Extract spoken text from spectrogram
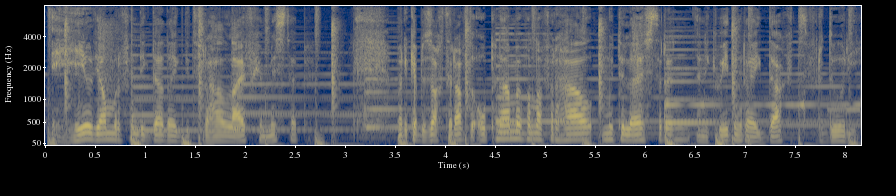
Heel jammer vind ik dat, dat ik dit verhaal live gemist heb. Maar ik heb dus achteraf de opname van dat verhaal moeten luisteren en ik weet nog dat ik dacht, verdorie,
